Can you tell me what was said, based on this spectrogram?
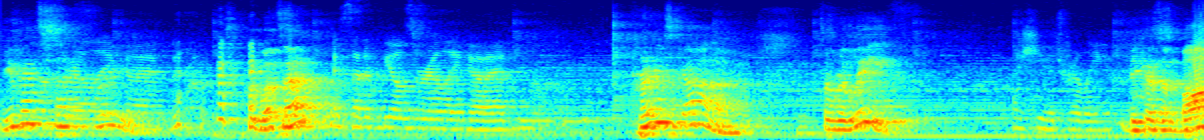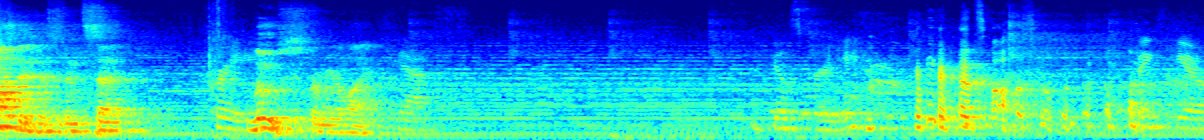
You've been set really free. good. What's that? I said it feels really good. Praise God. It's a relief A huge relief. because a bondage has been set Free. loose from your life. Yes. It feels free. That's awesome. Thank you.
